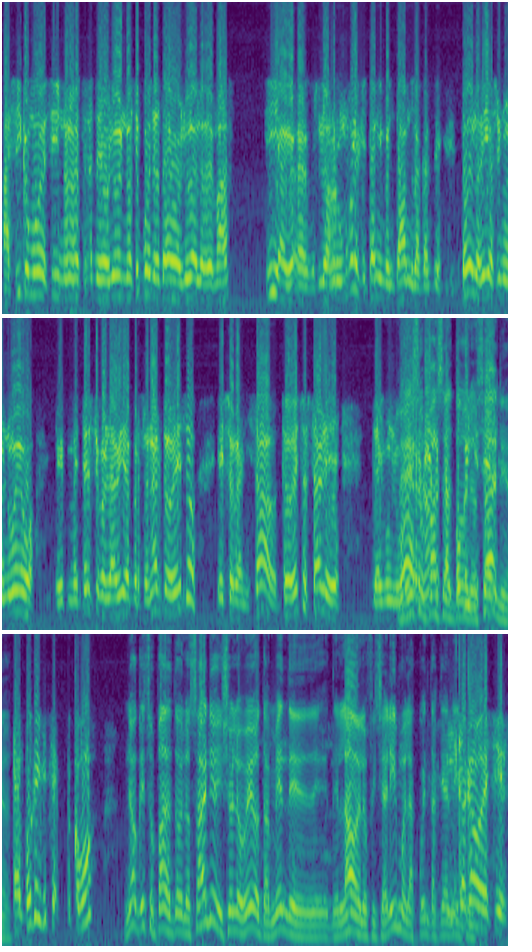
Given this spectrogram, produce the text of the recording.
así como decir, no nos trate de boludo, no se puede tratar de boludo a los demás, sí, hay- hay- los rumores que están inventando, la todos los días uno nuevo, eh, meterse con la vida personal, todo eso es organizado, todo eso sale de, de algún Pero lugar. eso ¿no? pasa Tampoco todos que los ser- años. Tampoco hay que ser, ¿cómo? No, que eso pasa todos los años y yo lo veo también de- de- del lado del oficialismo, las cuentas que han ¿Y hecho. qué acabo de decir?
